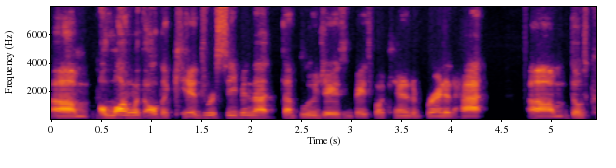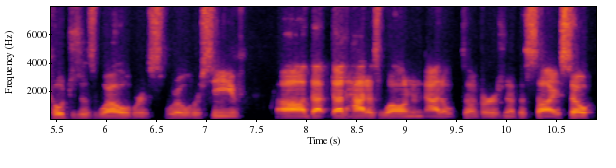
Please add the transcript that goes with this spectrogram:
um, along with all the kids receiving that that Blue Jays and Baseball Canada branded hat, um, those coaches as well will receive uh, that that hat as well in an adult uh, version of the size. So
